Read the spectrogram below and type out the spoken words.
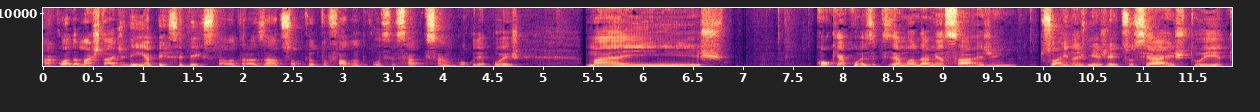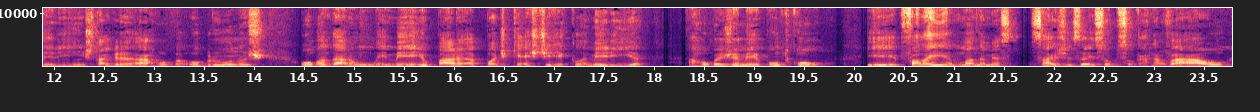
acorda mais tarde nem ia perceber que estava atrasado, só porque eu estou falando que você sabe que sai um pouco depois. Mas qualquer coisa, quiser mandar mensagem, só ir nas minhas redes sociais, Twitter e Instagram, arroba obrunos, ou mandar um e-mail para podcastreclameria.gmail.com e fala aí, manda mensagens aí sobre o seu carnaval,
